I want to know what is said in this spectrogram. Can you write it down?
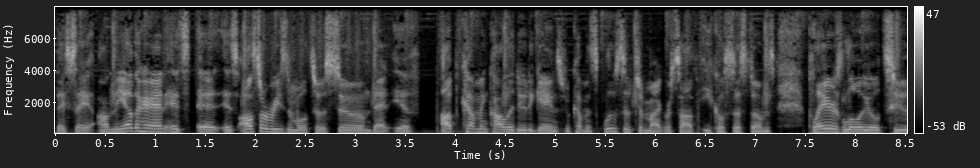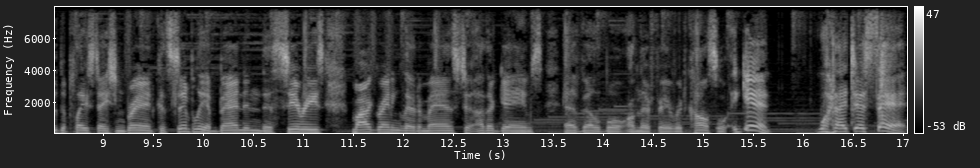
They say, on the other hand, it's it's also reasonable to assume that if upcoming Call of Duty games become exclusive to Microsoft ecosystems, players loyal to the PlayStation brand could simply abandon this series, migrating their demands to other games available on their favorite console. Again, what I just said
